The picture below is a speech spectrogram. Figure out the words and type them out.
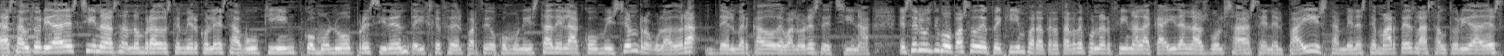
Las autoridades chinas han nombrado este miércoles a Booking como nuevo presidente y jefe del Partido Comunista de la Comisión Reguladora del Mercado de Valores de China. Es el último paso de Pekín para tratar de poner fin a la caída en las bolsas en el país. También este martes las autoridades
